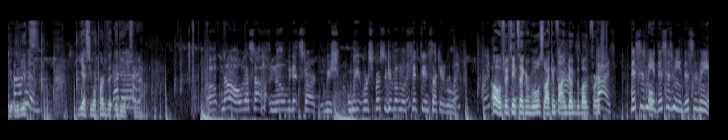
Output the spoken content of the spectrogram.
you idiots. Yes, you are part of the idiots now. Oh no, that's not. No, we didn't start. We sh- we we're supposed to give them a 15 second rule. Wait, wait Oh, a 15 second rule so I can find Doug the Bug first? Guys, this is me. Oh. This is me. This is me.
